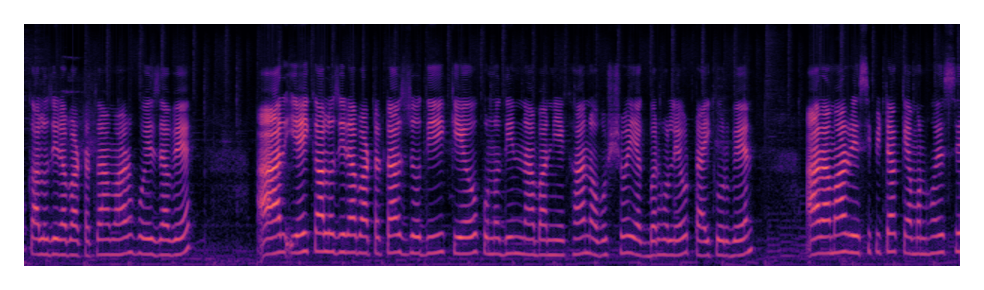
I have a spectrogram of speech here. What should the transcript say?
কালো জিরা বাটাটা আমার হয়ে যাবে। আর এই কালো জিরা বাটাটা যদি কেউ কোনো দিন না বানিয়ে খান, অবশ্যই একবার হলেও ট্রাই করবেন। আর আমার রেসিপিটা কেমন হয়েছে,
